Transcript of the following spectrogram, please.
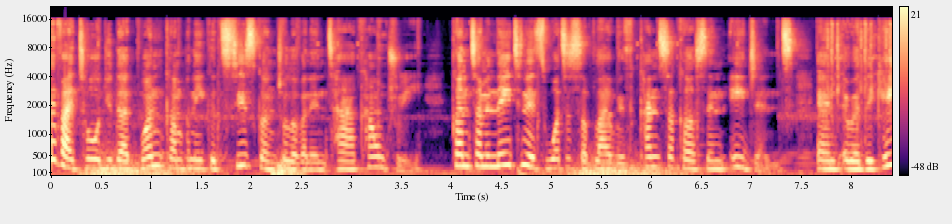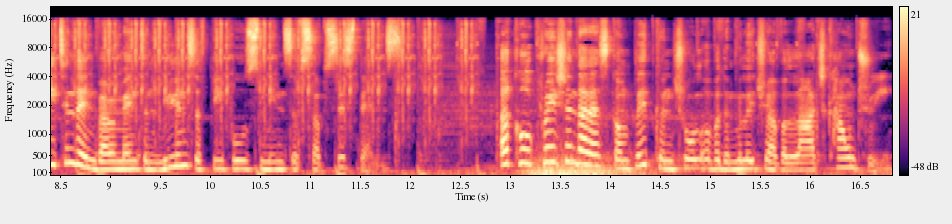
What if I told you that one company could seize control of an entire country, contaminating its water supply with cancer-causing agents and eradicating the environment and millions of people's means of subsistence? A corporation that has complete control over the military of a large country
